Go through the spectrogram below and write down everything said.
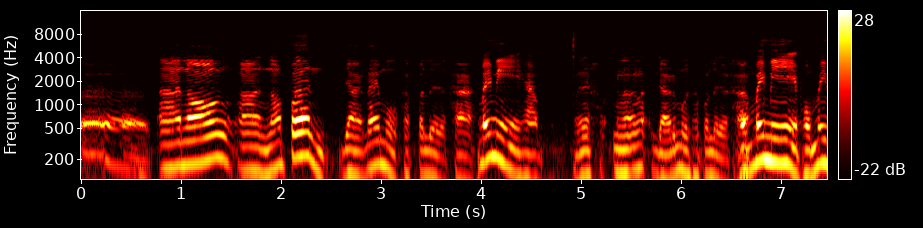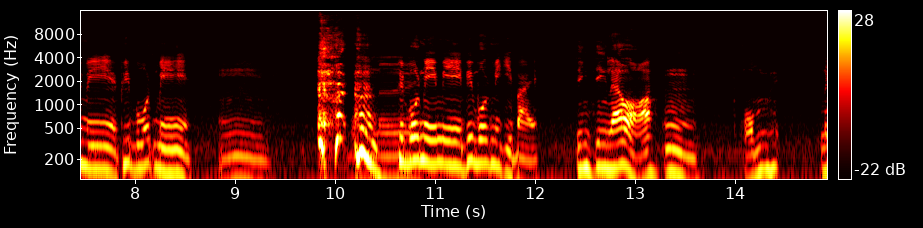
เอออ่าน้องอ่าน้องเปิ้ลอยากได้หมวกสับเปลือค่ะไม่มีครับอยากได้หมวกสับเปลือคผรับมไม่มี ผมไม่มี พี่บูธมี อืมพี่บูธมีมีพี่บูธมีกี่ใบ จริง ๆ แล้วเหรอ อืม ผมใน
